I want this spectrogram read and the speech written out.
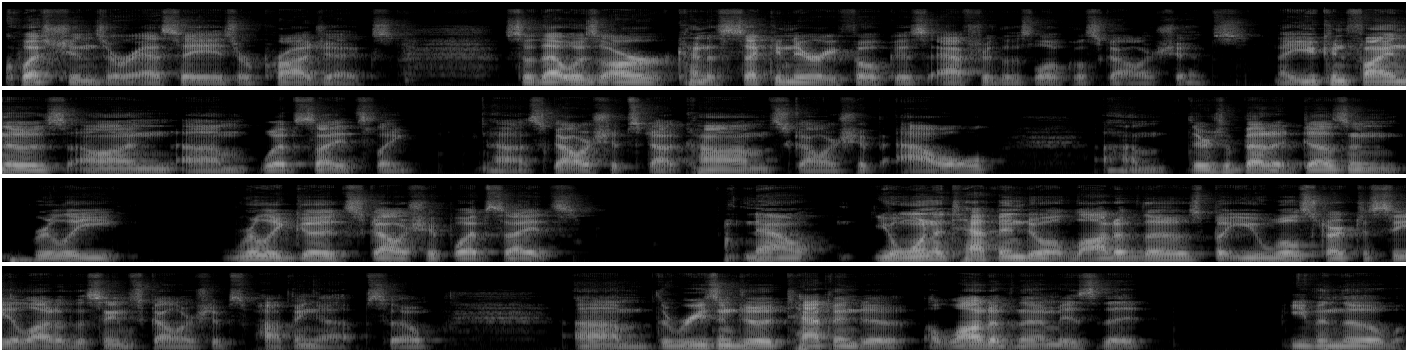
questions or essays or projects. So that was our kind of secondary focus after those local scholarships. Now you can find those on um, websites like uh, scholarships.com, Scholarship Owl. Um, there's about a dozen really, really good scholarship websites. Now you'll want to tap into a lot of those, but you will start to see a lot of the same scholarships popping up. So um, the reason to tap into a lot of them is that even though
